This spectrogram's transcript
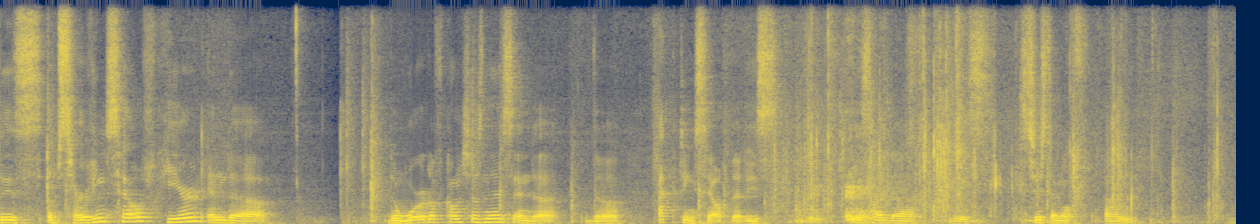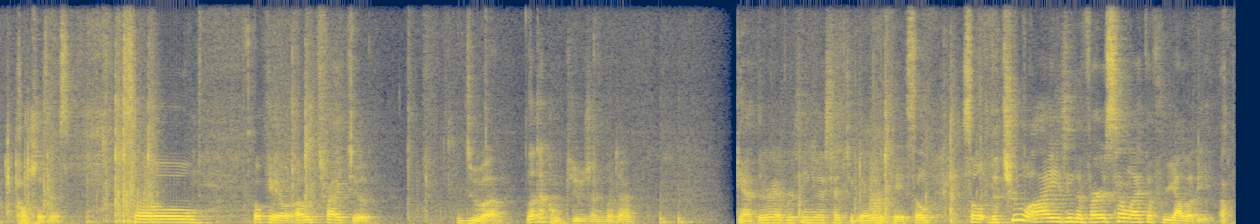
this observing self here and uh, the world of consciousness and uh, the acting self that is inside uh, this system of um, consciousness. So, okay, I will try to do a, not a conclusion, but a gather everything I said together? Okay, so so the true I is in the very sunlight of reality. Oh,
